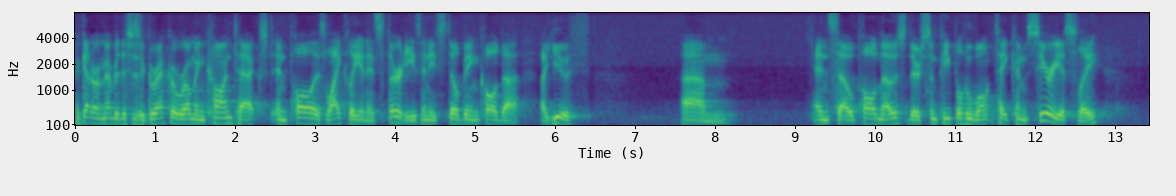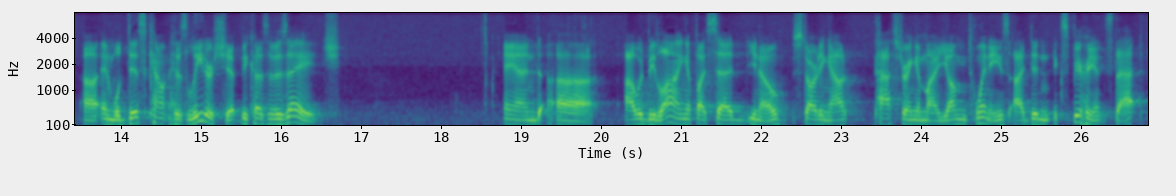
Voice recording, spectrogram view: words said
We've got to remember this is a Greco Roman context, and Paul is likely in his 30s, and he's still being called a, a youth. Um, and so Paul knows there's some people who won't take him seriously uh, and will discount his leadership because of his age. And uh, I would be lying if I said, you know, starting out pastoring in my young 20s, I didn't experience that.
